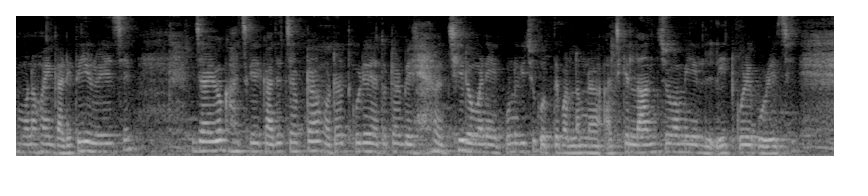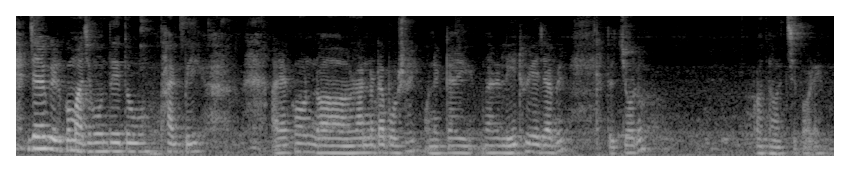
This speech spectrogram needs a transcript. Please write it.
মনে হয় গাড়িতেই রয়েছে। যাই হোক আজকে কাজের চাপটা হঠাৎ করে এতটা বেড়ে ছিল মানে কোনো কিছু করতে পারলাম না। আজকে লাঞ্চও আমি লেট করে করেছি। যাই হোক, এরকম মাঝে মধ্যে তো থাকবেই। আর এখন রান্নাটা বসাই, অনেকটাই মানে লেট হয়ে যাবে। তো চলো, কথা হচ্ছে পরে।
